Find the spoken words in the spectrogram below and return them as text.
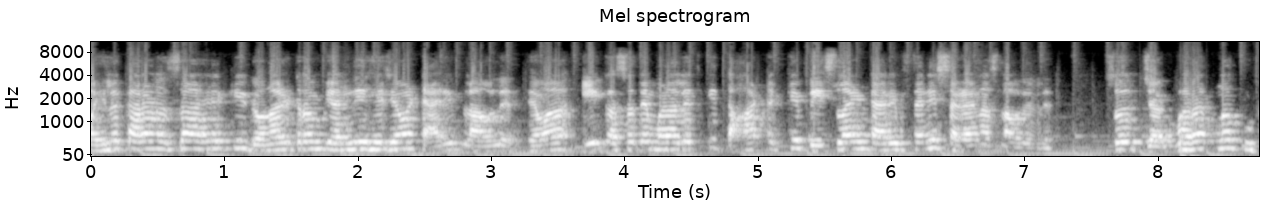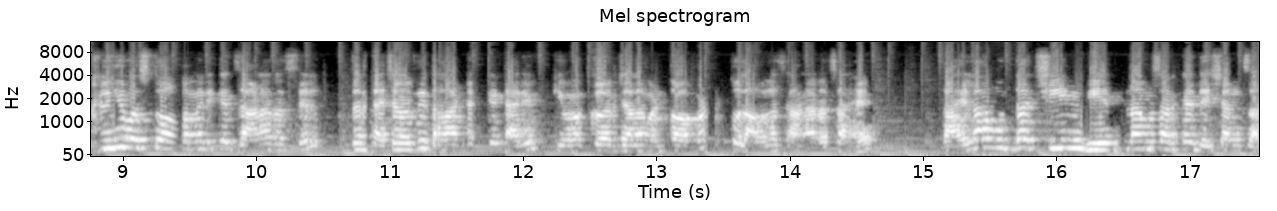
पहिलं कारण असं आहे की डोनाल्ड ट्रम्प यांनी हे जेव्हा टॅरिफ लावले तेव्हा एक असं ते म्हणालेत की दहा टक्के बेसलाईन टॅरिफ त्यांनी सगळ्यांनाच लावलेले सो जगभरातनं कुठलीही वस्तू अमेरिकेत जाणार असेल तर त्याच्यावरती दहा टक्के टॅरिफ किंवा कर ज्याला म्हणतो आपण तो लावला जाणारच आहे. राहिला मुद्दा चीन व्हिएतनाम सारख्या देशांचा.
